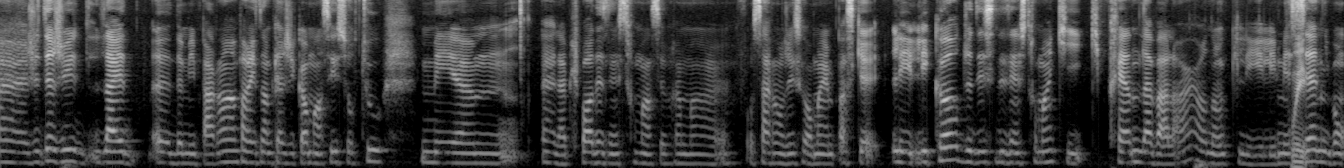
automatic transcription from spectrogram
Euh, je veux dire, j'ai eu de l'aide euh, de mes parents, par exemple, quand j'ai commencé, surtout. Mais euh, la plupart des instruments, c'est vraiment... Il faut s'arranger soi-même. Parce que les, les cordes, je dire, c'est des instruments qui, qui prennent de la valeur. Donc, les, les mécènes, ils vont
